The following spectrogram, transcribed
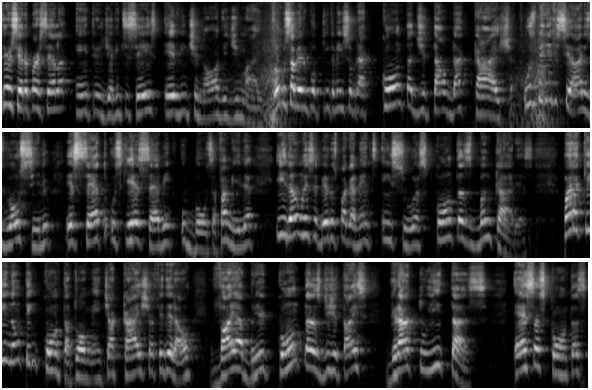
Terceira parcela, entre o dia 26 e 29 de maio. Vamos saber um pouquinho também sobre a conta digital da Caixa. Os beneficiários do auxílio, exceto os que recebem o Bolsa Família, irão receber os pagamentos em suas contas bancárias. Para quem não tem conta atualmente, a Caixa Federal vai abrir contas digitais gratuitas. Essas contas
